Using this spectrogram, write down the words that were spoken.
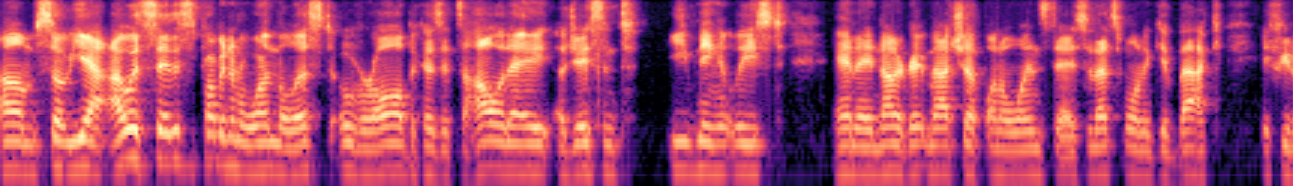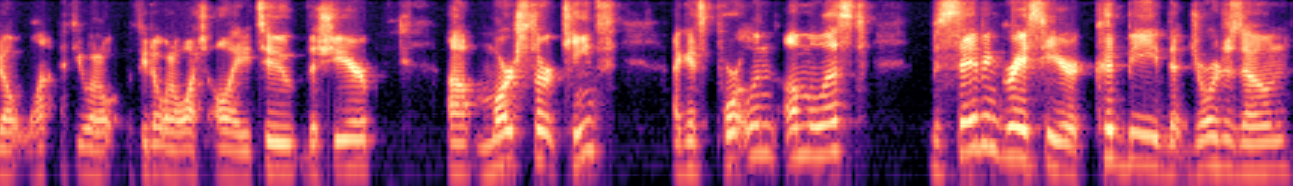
Um, so yeah, I would say this is probably number one on the list overall because it's a holiday adjacent evening at least, and a not a great matchup on a Wednesday. So that's one to give back if you don't want if you want to, if you don't want to watch all 82 this year. Uh, March 13th against Portland on the list. The saving grace here could be that Georgia's own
